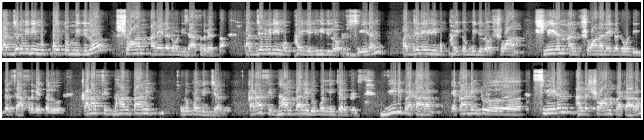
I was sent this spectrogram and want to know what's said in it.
పద్దెనిమిది ముప్పై తొమ్మిదిలో ష్వాన్ అనేటటువంటి శాస్త్రవేత్త పద్దెనిమిది ముప్పై ఎనిమిదిలో స్వీడన్ పద్దెనిమిది ముప్పై తొమ్మిదిలో ష్వాన్. స్వీడన్ అండ్ ష్వాన్ అనేటటువంటి ఇద్దరు శాస్త్రవేత్తలు కణ సిద్ధాంతాన్ని రూపొందించారు. కణ సిద్ధాంతాన్ని రూపొందించారు ఫ్రెండ్స్ వీరి ప్రకారం according to uh, Schleiden and Schwann ప్రకారం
